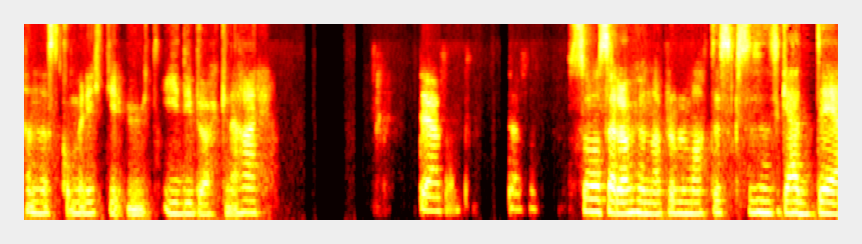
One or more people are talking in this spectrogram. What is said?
hennes kommer ikke ut i de bøkene her. Det er sant. Det er sant. Så selv om hun er problematisk, så syns ikke jeg det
